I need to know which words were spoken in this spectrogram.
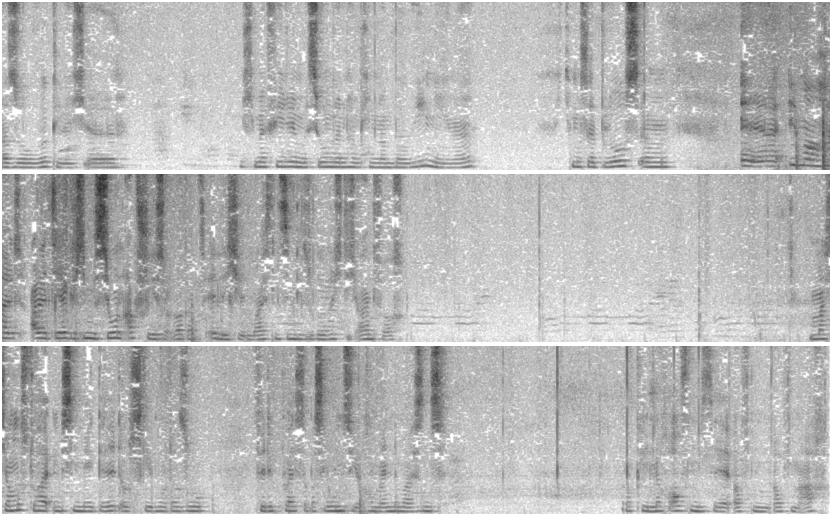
Also wirklich, äh, nicht mehr viele Missionen, dann habe ich einen Lamborghini, ne? Ich muss halt bloß ähm, äh, immer halt alle täglichen Missionen abschließen, aber ganz ehrlich, meistens sind die sogar richtig einfach. manchmal musst du halt ein bisschen mehr Geld ausgeben oder so für die Quest, aber es lohnt sich auch am Ende meistens. Okay, noch auf dem, auf dem, auf dem 8.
